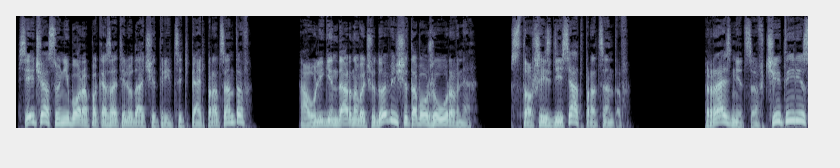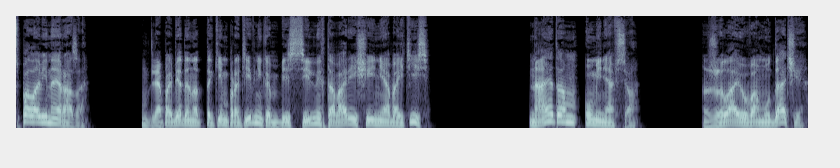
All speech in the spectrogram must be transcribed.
сейчас у Небора показатель удачи 35%, а у легендарного чудовища того же уровня 160%. Разница в 4,5 раза. Для победы над таким противником без сильных товарищей не обойтись. На этом у меня все. Желаю вам удачи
